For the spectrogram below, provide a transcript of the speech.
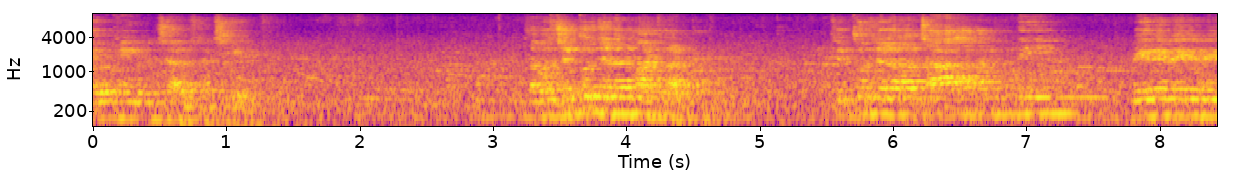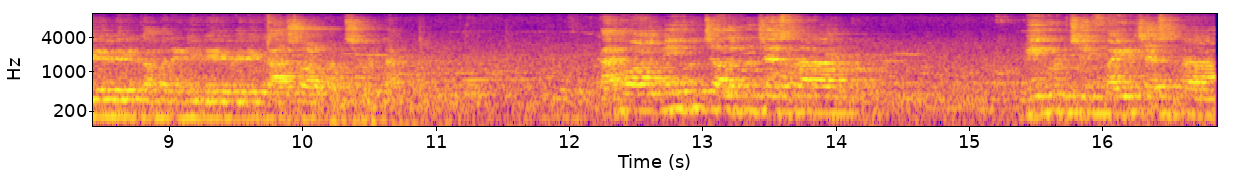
ఎవరు మీ గురించి ఆలోచన చేయరు. సపోజ్ చిత్తూరు జిల్లాలో మాట్లాడతాం. చిత్తూరు జిల్లాలో చాలా మంది వేరే వేరే వేరే వేరే కమ్యూనిటీ వేరే వేరే కాస్ట్ వాళ్ళు మంచి ఉంటారు కానీ వాళ్ళు మీ గురించి ఆలోచన చేస్తున్నారా? మీ గురించి ఫైట్ చేస్తున్నారా?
